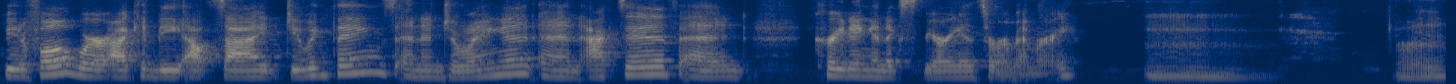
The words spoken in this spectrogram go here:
beautiful, where I can be outside doing things and enjoying it and active and creating an experience or a memory. Mm. Right.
